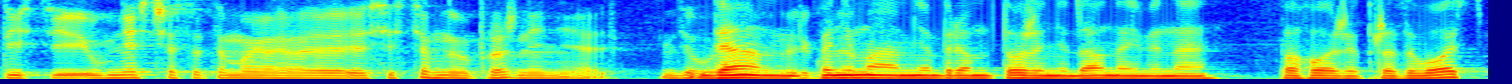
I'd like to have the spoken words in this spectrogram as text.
то есть у меня сейчас это мое системное упражнение. Делаю да, регулярно. понимаю, мне прям тоже недавно именно похоже про злость.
